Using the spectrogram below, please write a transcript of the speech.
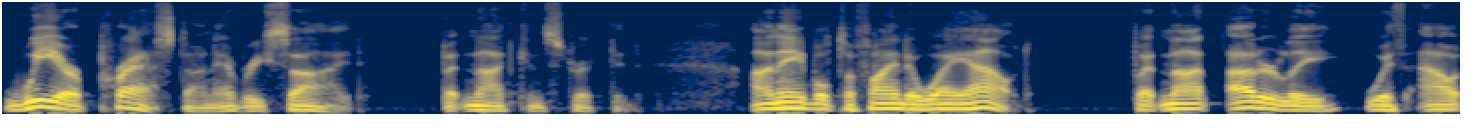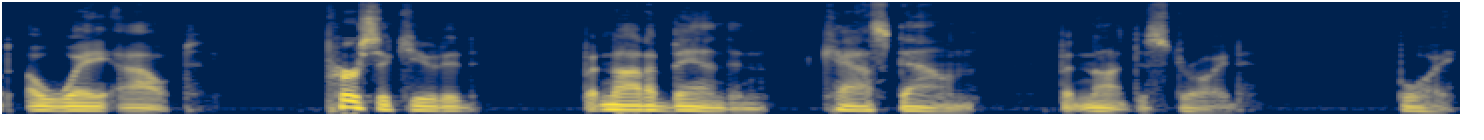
We are pressed on every side, but not constricted, unable to find a way out, but not utterly without a way out, persecuted, but not abandoned, cast down, but not destroyed boy,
